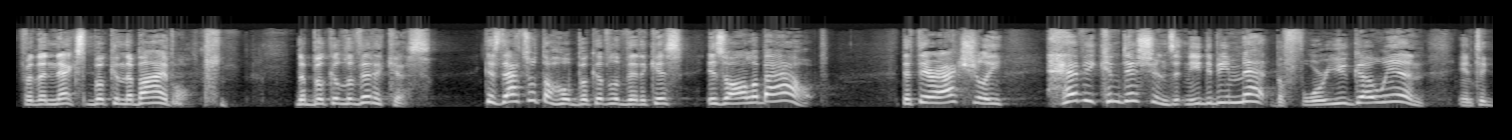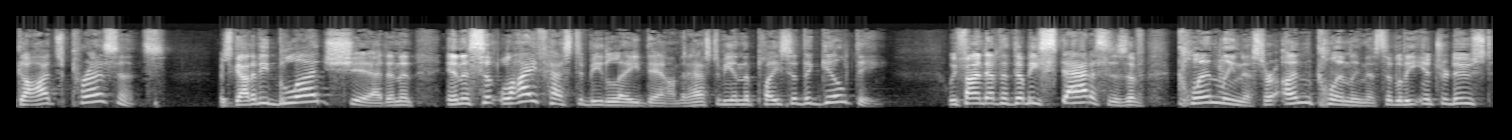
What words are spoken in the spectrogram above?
for the next book in the Bible, the book of Leviticus. Because that's what the whole book of Leviticus is all about. That there are actually heavy conditions that need to be met before you go in into God's presence. There's got to be bloodshed, and an innocent life has to be laid down that has to be in the place of the guilty. We find out that there'll be statuses of cleanliness or uncleanliness that'll be introduced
